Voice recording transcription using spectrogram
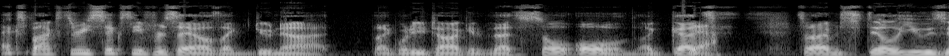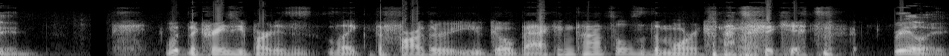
Xbox 360 for sale. I was like, do not. Like, what are you talking? That's so old. Like, that's Yeah. I'm still using. What the crazy part is, like, the farther you go back in consoles, the more expensive it gets. Really?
